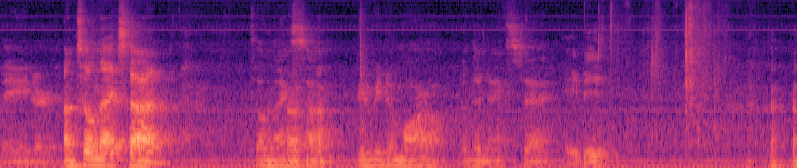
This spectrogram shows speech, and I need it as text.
Later. Until next time. Until next time. Maybe tomorrow or the next day. Maybe.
